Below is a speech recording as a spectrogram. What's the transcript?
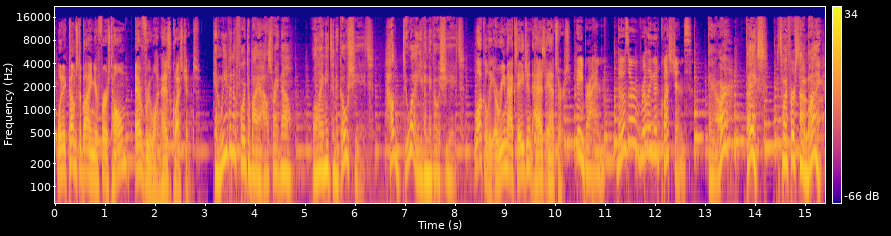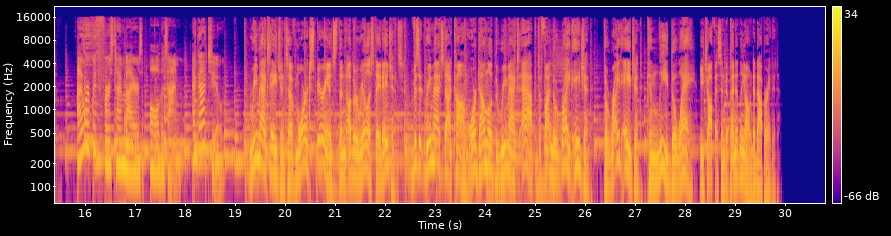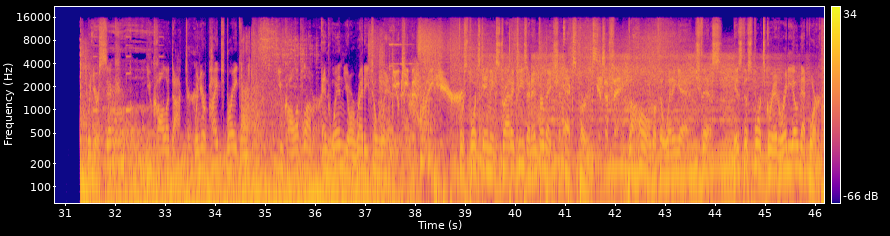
When it comes to buying your first home, everyone has questions. Can we even afford to buy a house right now? Well, I need to negotiate. How do I even negotiate? Luckily, a REMAX agent has answers. Hey, Brian, those are really good questions. They are? Thanks. It's my first time buying. I work with first time buyers all the time. I got you. REMAX agents have more experience than other real estate agents. Visit REMAX.com or download the REMAX app to find the right agent. The right agent can lead the way. Each office independently owned and operated. When you're sick, you call a doctor. When your pipes break, you call a plumber. And when you're ready to win, you keep it right here. For sports gaming strategies and information, experts. It's a thing. The home of the winning edge. This is the Sports Grid Radio Network.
